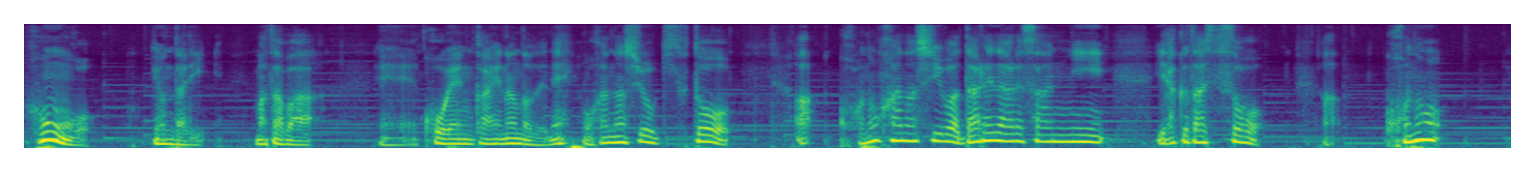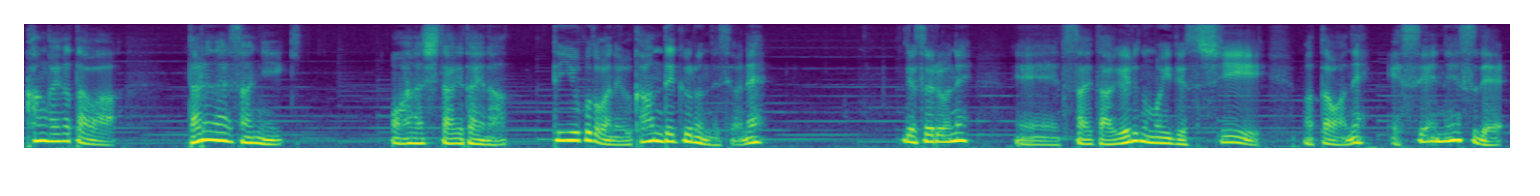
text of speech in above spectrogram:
本を読んだり、または、講演会などでね、お話を聞くと、あ、この話は誰々さんに役立ちそう。あ、この考え方は誰々さんにお話ししてあげたいなっていうことがね、浮かんでくるんですよね。で、それをね、えー、伝えてあげるのもいいですし、またはね、SNS で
